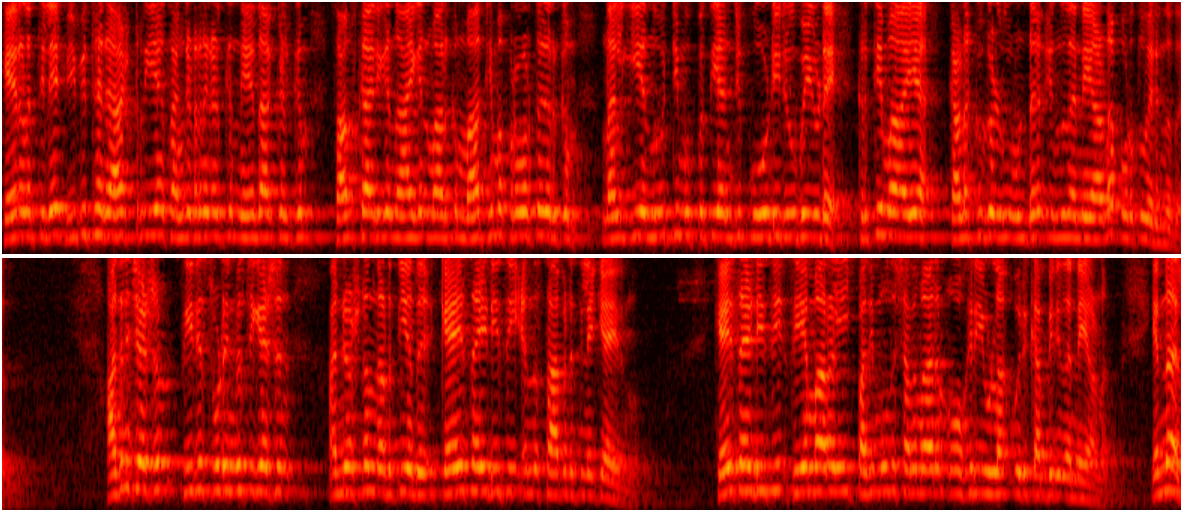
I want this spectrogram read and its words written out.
കേരളത്തിലെ വിവിധ രാഷ്ട്രീയ സംഘടനകൾക്കും നേതാക്കൾക്കും സാംസ്കാരിക നായകന്മാർക്കും മാധ്യമ പ്രവർത്തകർക്കും നൽകിയ നൂറ്റി മുപ്പത്തി അഞ്ച് കോടി രൂപയുടെ കൃത്യമായ കണക്കുകൾ ഉണ്ട് എന്ന് തന്നെയാണ് പുറത്തു വരുന്നത്. അതിനുശേഷം സീരിയസ് ഫുഡ് ഇൻവെസ്റ്റിഗേഷൻ അന്വേഷണം നടത്തിയത് K S I D C എന്ന സ്ഥാപനത്തിലേക്കായിരുന്നു. K S I D C C M R എല്ലിൽ പതിമൂന്ന് ശതമാനം ഓഹരിയുള്ള ഒരു കമ്പനി തന്നെയാണ്. എന്നാൽ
